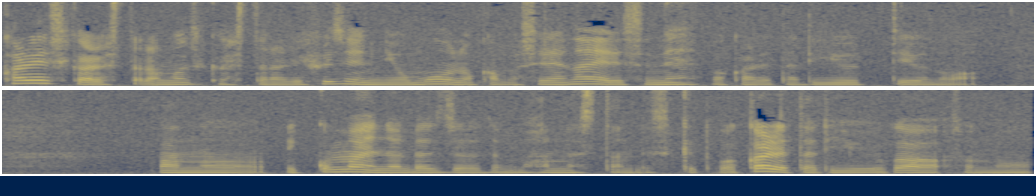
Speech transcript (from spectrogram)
彼氏からしたらもしかしたら理不尽に思うのかもしれないですね別れた理由っていうのは。あの1個前のラジオでも話したんですけど別れた理由がその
